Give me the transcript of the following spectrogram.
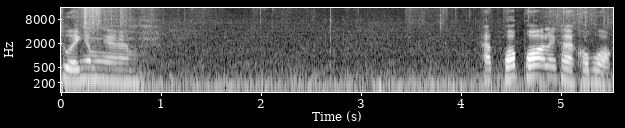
สวยๆ งามๆ หักเพาะๆ เลยค่ะ เขาบอก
